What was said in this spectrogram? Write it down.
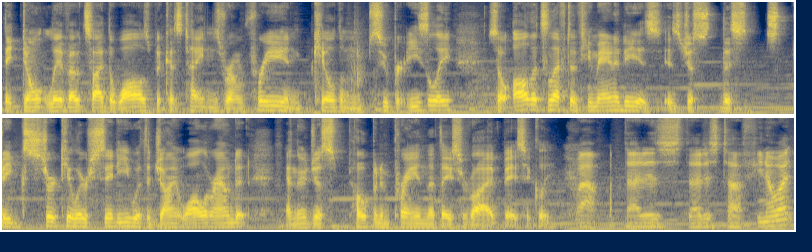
They don't live outside the walls because Titans roam free and kill them super easily. So all that's left of humanity is is just this big circular city with a giant wall around it, and they're just hoping and praying that they survive, basically. Wow, that is that is tough. You know what?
